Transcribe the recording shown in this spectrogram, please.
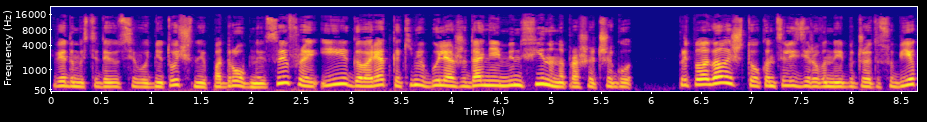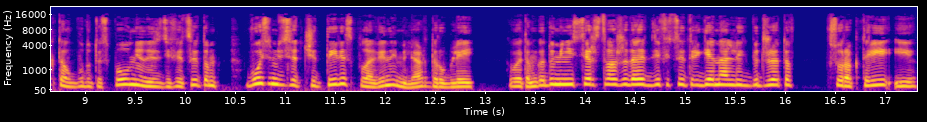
Ведомости дают сегодня точные подробные цифры и говорят, какими были ожидания Минфина на прошедший год – Предполагалось, что консолидированные бюджеты субъектов будут исполнены с дефицитом 84,5 миллиарда рублей. В этом году министерство ожидает дефицит региональных бюджетов в 43,1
